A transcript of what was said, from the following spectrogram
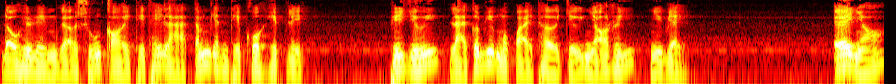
Đỗ hiếu liêm gỡ xuống coi thì thấy là tấm danh thiệp của hiệp liệt. Phía dưới lại có viết một bài thơ chữ nhỏ rí như vậy. Ê nhỏ,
